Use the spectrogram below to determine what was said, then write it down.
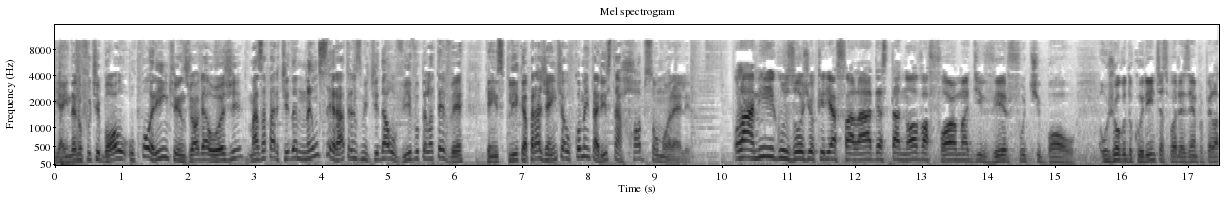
E ainda no futebol, o Corinthians joga hoje, mas a partida não será transmitida ao vivo pela TV. Quem explica pra gente é o comentarista Robson Morelli. Olá, amigos! Hoje eu queria falar desta nova forma de ver futebol. O jogo do Corinthians, por exemplo, pela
